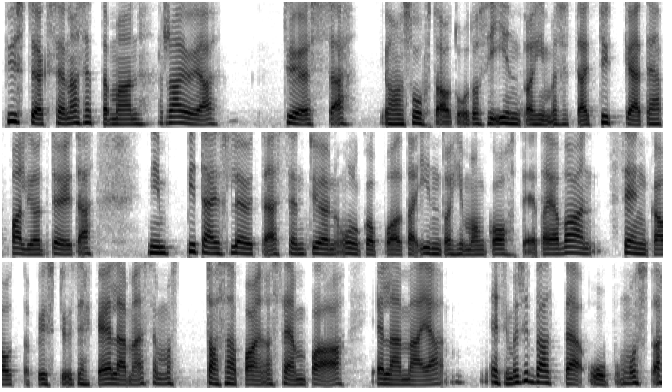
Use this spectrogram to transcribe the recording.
pystyäkseen asettamaan rajoja työssä, johon suhtautuu tosi intohimoisesti tai tykkää tehdä paljon töitä, niin pitäisi löytää sen työn ulkopuolelta intohimon kohteita ja vaan sen kautta pystyisi ehkä elämään semmoista tasapainoisempaa elämää ja esimerkiksi välttää uupumusta.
